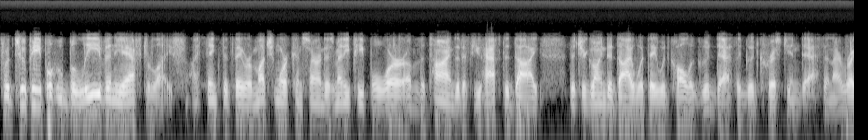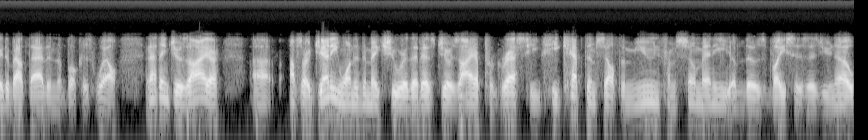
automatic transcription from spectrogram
for two people who believe in the afterlife, I think that they were much more concerned, as many people were of the time, that if you have to die, that you're going to die what they would call a good death, a good Christian death. And I write about that in the book as well. And I think Josiah, uh, I'm sorry, Jenny wanted to make sure that as Josiah progressed, he, he kept himself immune from so many of those vices. As you know,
